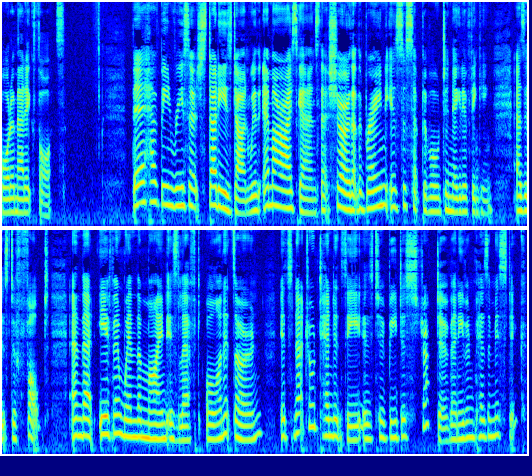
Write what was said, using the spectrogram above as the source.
automatic thoughts. There have been research studies done with MRI scans that show that the brain is susceptible to negative thinking as its default, and that if and when the mind is left all on its own, its natural tendency is to be destructive and even pessimistic.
